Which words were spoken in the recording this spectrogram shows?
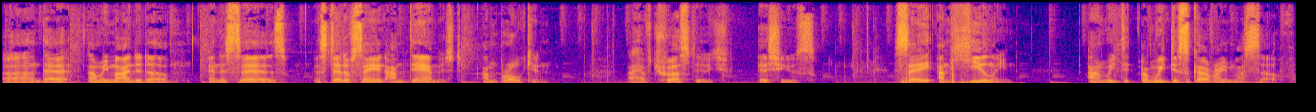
uh, that I'm reminded of, and it says. Instead of saying I'm damaged, I'm broken, I have trust issues, say I'm healing, I'm, re- I'm rediscovering myself,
